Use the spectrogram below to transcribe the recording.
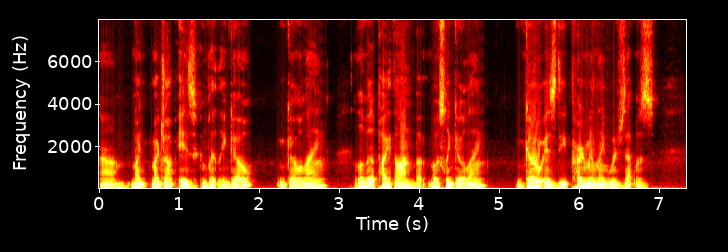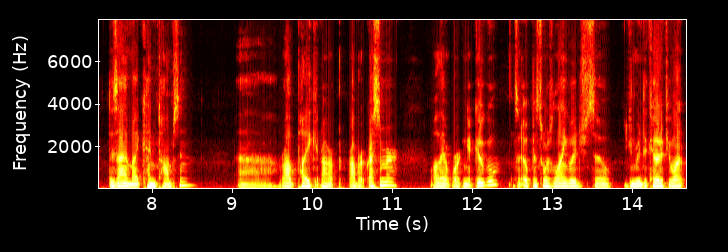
Um, my, my job is completely Go, Golang, a little bit of Python, but mostly Golang. Go is the programming language that was designed by Ken Thompson, uh, Rob Pike, and Robert Griesemer while they were working at Google. It's an open source language, so you can read the code if you want.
